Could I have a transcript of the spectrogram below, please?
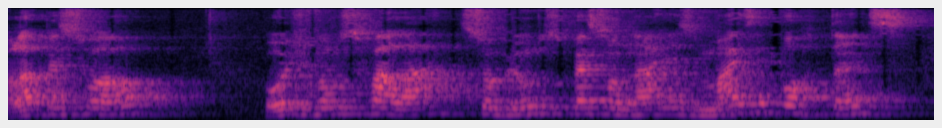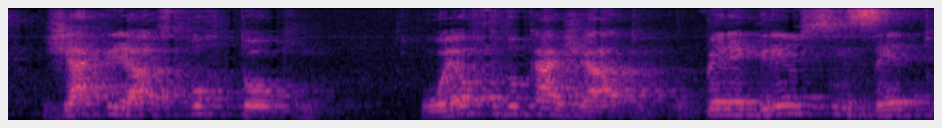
Olá pessoal, hoje vamos falar sobre um dos personagens mais importantes já criados por Tolkien, o Elfo do Cajado, o Peregrino Cinzento,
